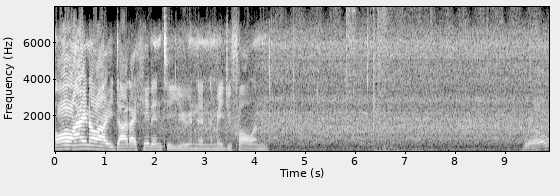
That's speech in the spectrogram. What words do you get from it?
Oh, I know how you died. I hit into you and then it made you fall and... Bro,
